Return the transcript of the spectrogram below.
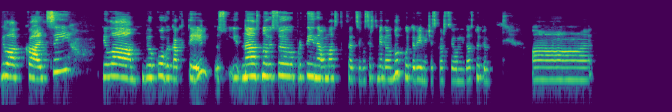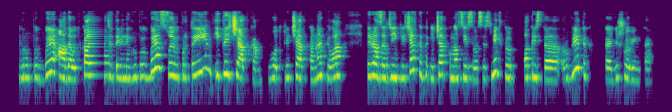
Пила кальций, пила белковый коктейль на основе соевого протеина. У нас, кстати, в ассортименте он был какое-то время, сейчас, кажется, он недоступен. А, группы В, а, да, вот кальций, витамины группы В, соевый протеин и клетчатка. Вот, клетчатка, она пила три раза в день клетчатка. Эта клетчатка у нас есть в ассортименте, по 300 рублей, такая дешевенькая.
